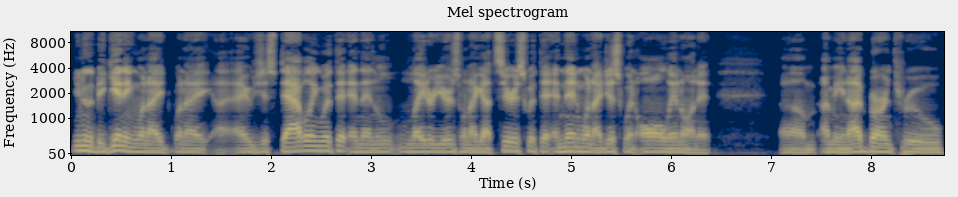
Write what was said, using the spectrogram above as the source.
You know, in the beginning when I when I I was just dabbling with it, and then later years when I got serious with it, and then when I just went all in on it. Um, I mean, I burned through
